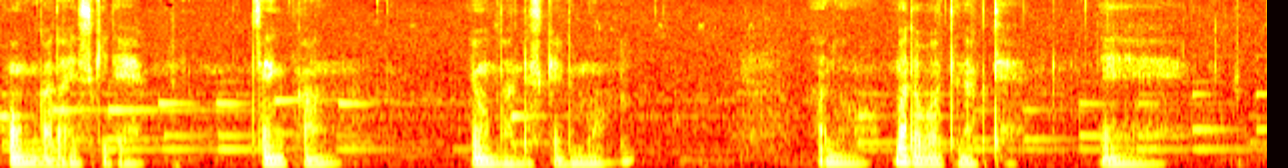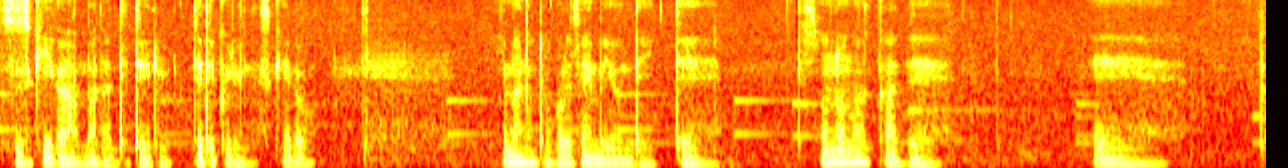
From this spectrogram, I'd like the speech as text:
本が大好きで、全巻読んだんですけれども、あの、まだ終わってなくて、えー、続きがまだ出てる、出てくるんですけど、今のところ全部読んでいて、その中で、えー、と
